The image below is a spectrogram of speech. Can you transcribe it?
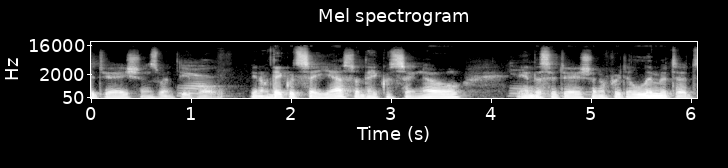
situations when people, you know, they could say yes or they could say no in the situation of pretty limited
